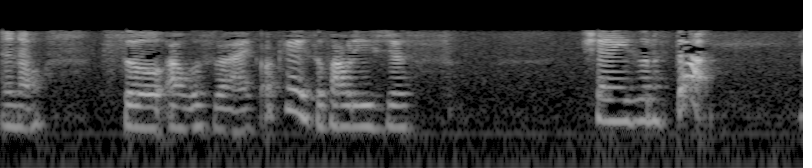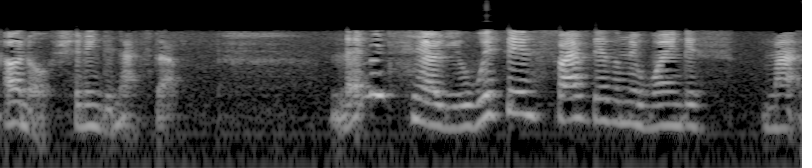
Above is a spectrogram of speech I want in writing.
you know. So I was like, okay, so probably it's just shedding is gonna stop. Oh no, shedding did not stop. Let me tell you, within five days of me wearing this my,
